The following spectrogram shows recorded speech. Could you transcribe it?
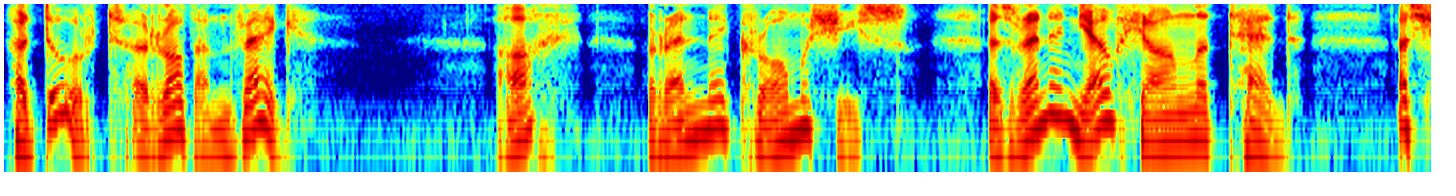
Het doert a rodden weg. Ach, renne schies, as renne jou gaan ted, as.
